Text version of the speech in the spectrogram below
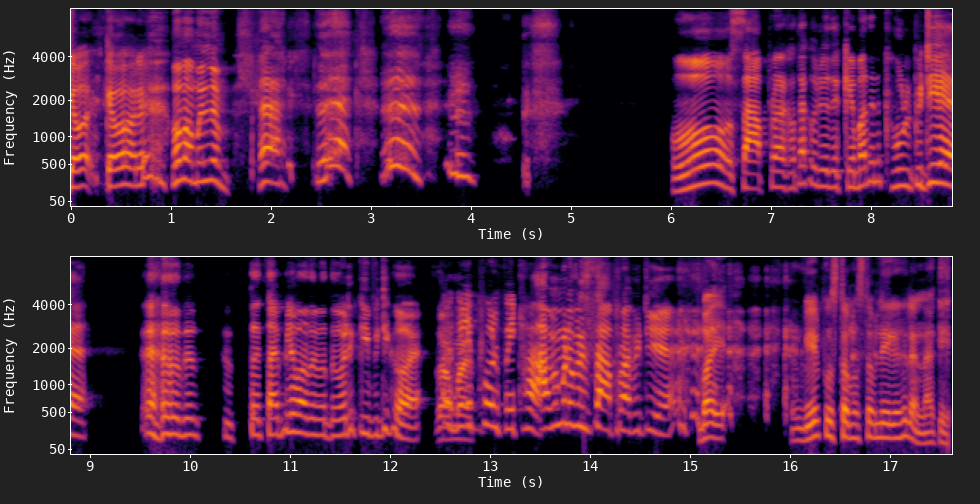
কেমন ও মা বললাম ও সাপড়ার কথা যে ফুল পিটিয়ে। চাইপলে বাজার মতো ওটা কি পিটি কয়? ফুল পিঠা আমি মনে করি চাপড়া পিটিয়ে। ভাই বিয়ের প্রস্তাব মুস্তাব লিয়ে গেছিলেন নাকি?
